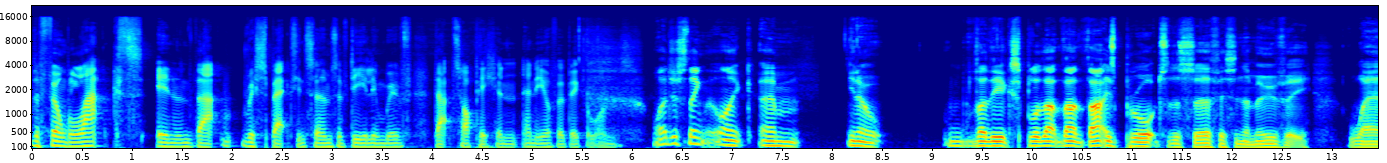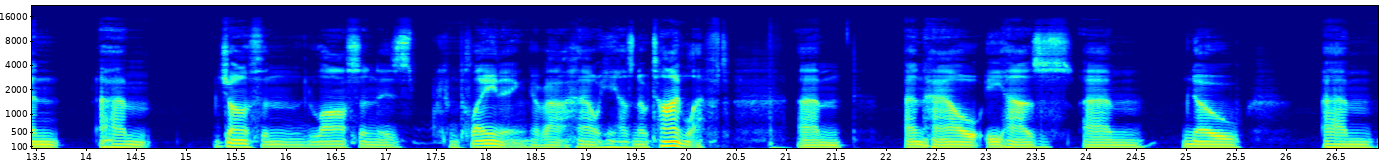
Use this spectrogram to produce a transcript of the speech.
the film lacks in that respect in terms of dealing with that topic and any other bigger ones? Well, I just think that, like, um, you know, that the expl- that that that is brought to the surface in the movie when um, Jonathan Larson is complaining about how he has no time left, um, and how he has um, no um,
